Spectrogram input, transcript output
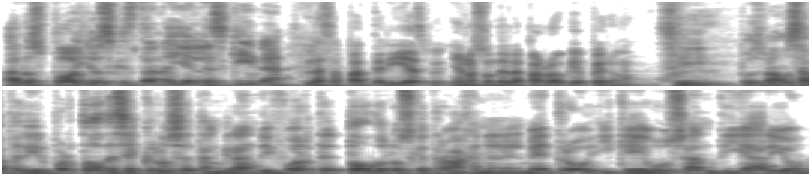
a los pollos que están ahí en la esquina. Las zapaterías pues, ya no son de la parroquia, pero Sí, pues vamos a pedir por todo ese cruce tan grande y fuerte, todos los que trabajan en el metro y que usan diario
